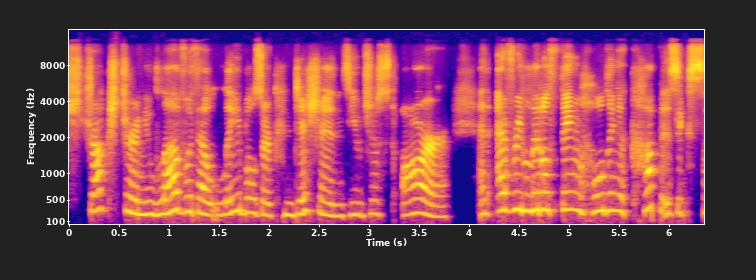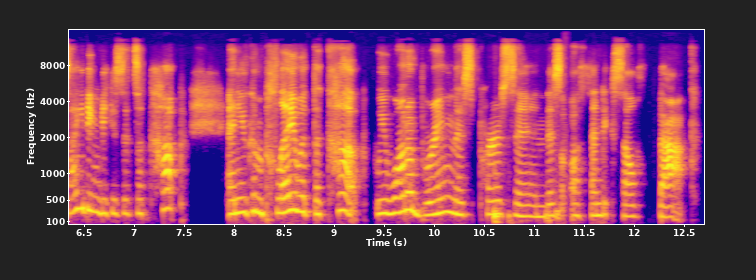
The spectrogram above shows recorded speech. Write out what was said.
structure and you love without labels or conditions. You just are. And every little thing holding a cup is exciting because it's a cup and you can play with the cup. We want to bring this person, this authentic self back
